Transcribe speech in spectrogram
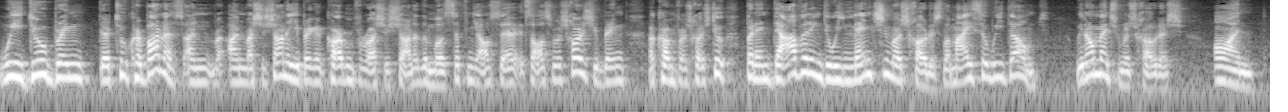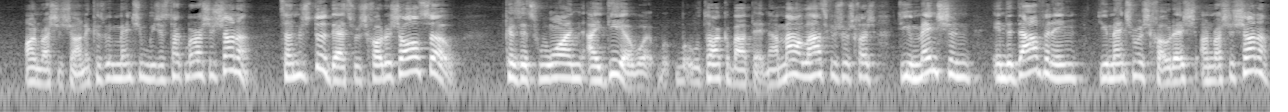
we do bring there are two karbanas on on Rosh Hashanah. You bring a carbon for Rosh Hashanah, the Musaf, and you also it's also Rosh Chodesh. You bring a carbon for Rosh Chodesh too. But in davening, do we mention Rosh Chodesh? Lamaisa, we don't. We don't mention Rosh Chodesh on on Rosh Hashanah because we mentioned we just talked about Rosh Hashanah. It's understood that's Rosh Chodesh also because it's one idea. We'll talk about that now. Rosh Chodesh. Do you mention in the davening? Do you mention Rosh Chodesh on Rosh Hashanah?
